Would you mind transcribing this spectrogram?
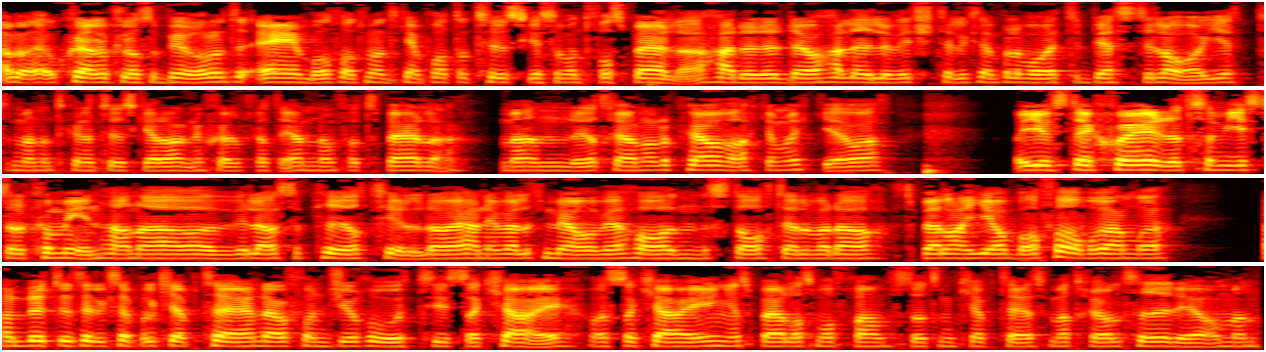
Ja, men självklart så beror det inte enbart på att man inte kan prata tyska så man inte får spela. Hade det då Halilovic till exempel varit bäst i laget men inte kunnat tyska hade han självklart ändå fått spela. Men jag tror att det påverkar mycket och, och just det skedet som Gistel kom in här när vi löser Pyr till, då är han ju väldigt mån vid att ha en startelva där spelarna jobbar för varandra. Han bytte till exempel kapten då från Giroud till Sakai och Sakai är ingen spelare som har framstått som kaptensmaterial tidigare men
